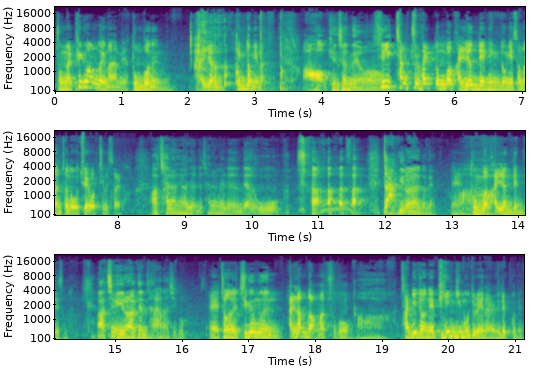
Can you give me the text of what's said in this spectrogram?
정말 필요한 거에만 합니다. 돈 버는 관련 행동에만. 아 괜찮네요. 수익 창출 활동과 관련된 행동에서만 저는 5초의 법칙을 써요. 아 촬영해야 되는데 촬영해야 되는데 5, 4, 4, 딱 일어나는 거네요. 네, 아. 돈과 관련된 데서만. 아침에 일어날 때는 잘 안 하시고. 네, 저는 지금은 알람도 안 맞추고 아 자기 전에 비행기 모드로 해놔요 휴대폰은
